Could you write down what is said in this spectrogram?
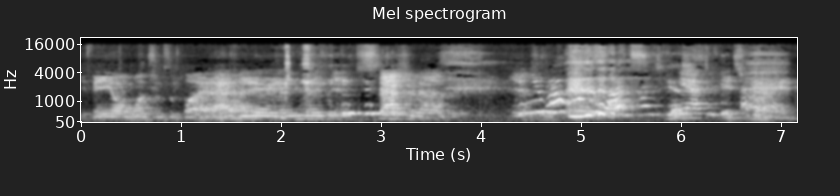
If any of some supply, I have Happy area, you guys get stature as. Can you roll one? Yeah. It's fine,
